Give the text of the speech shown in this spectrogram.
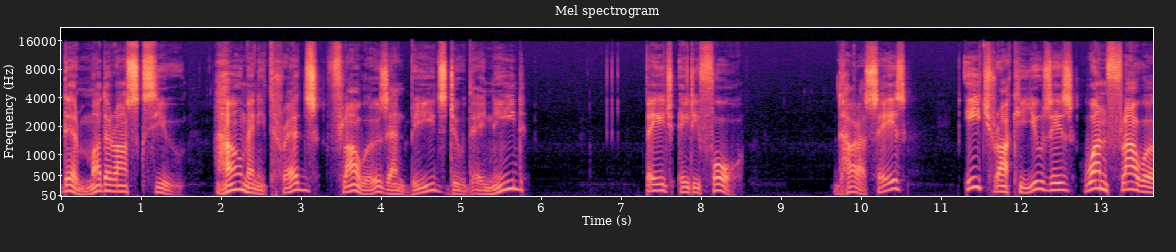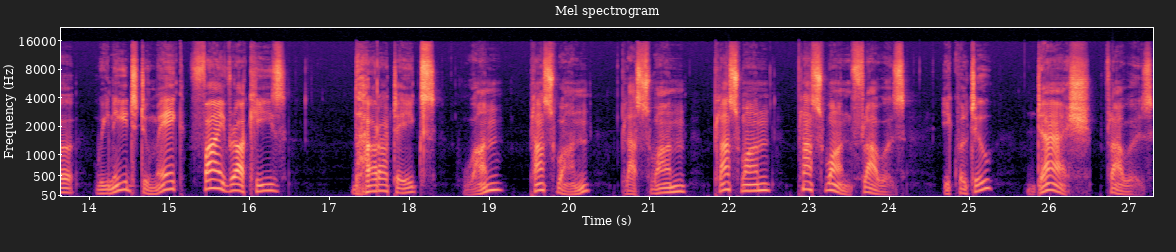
Their mother asks you, How many threads, flowers, and beads do they need? Page 84. Dhara says, Each Rakhi uses one flower. We need to make five Rakhis. Dhara takes 1 plus 1 plus 1 plus 1 plus 1 flowers equal to dash flowers.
